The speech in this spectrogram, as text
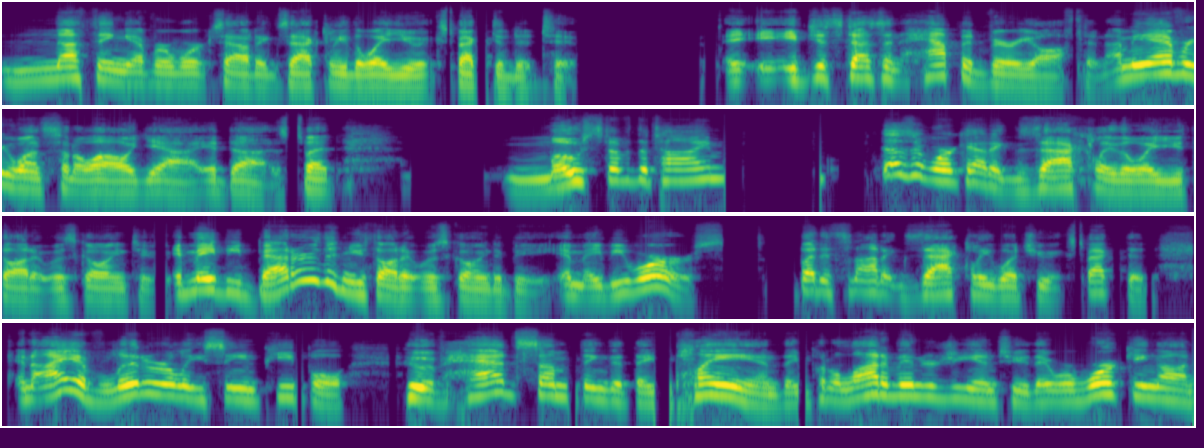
Nothing ever works out exactly the way you expected it to it, it just doesn't happen very often. I mean, every once in a while, yeah, it does, but most of the time, doesn't work out exactly the way you thought it was going to. It may be better than you thought it was going to be. It may be worse, but it's not exactly what you expected. And I have literally seen people who have had something that they planned, they put a lot of energy into, they were working on,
